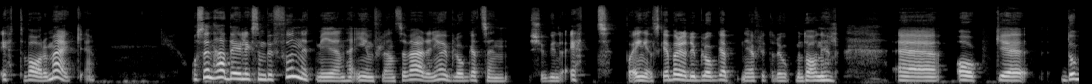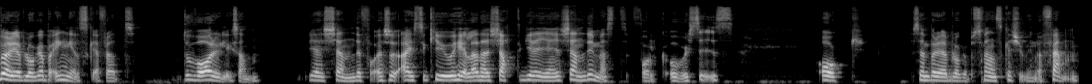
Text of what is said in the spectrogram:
ett varumärke. Och sen hade jag liksom befunnit mig i den här influencervärlden. Jag har ju bloggat sedan 2001 på engelska. Jag började blogga när jag flyttade ihop med Daniel. Eh, och eh, då började jag blogga på engelska för att då var det liksom, jag kände folk, alltså ICQ och hela den här chattgrejen, jag kände ju mest folk overseas. Och sen började jag blogga på svenska 2005.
